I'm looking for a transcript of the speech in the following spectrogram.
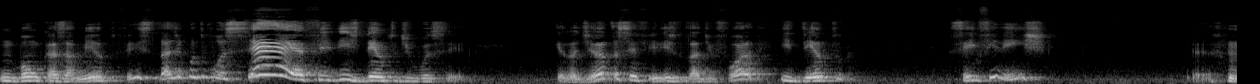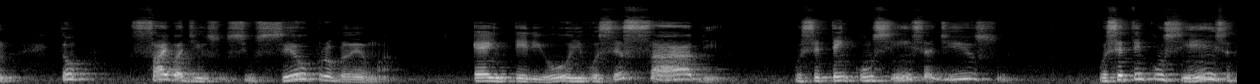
um bom casamento. Felicidade é quando você é feliz dentro de você. Porque não adianta ser feliz do lado de fora e dentro ser infeliz. Então, saiba disso. Se o seu problema é interior e você sabe, você tem consciência disso. Você tem consciência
